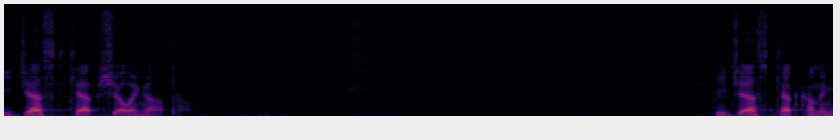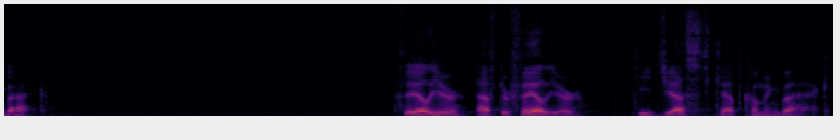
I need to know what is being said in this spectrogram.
He just kept showing up. He just kept coming back. Failure after failure, he just kept coming back,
